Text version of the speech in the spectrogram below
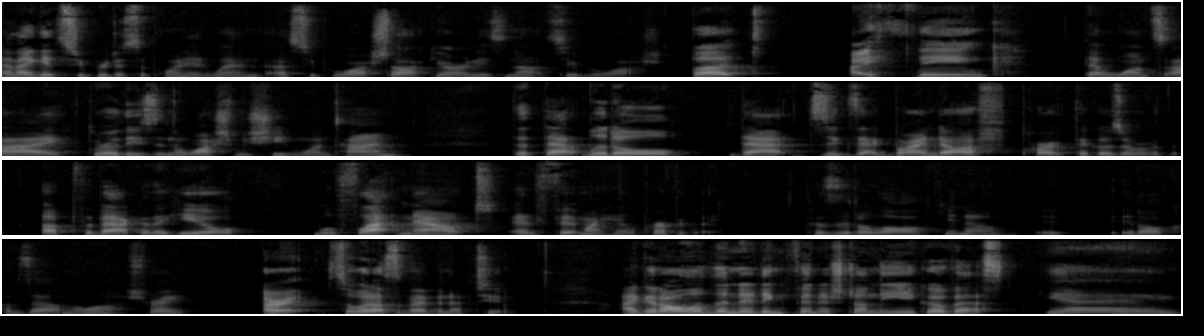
And I get super disappointed when a superwash sock yarn is not superwash. But I think that once I throw these in the washing machine one time, that that little that zigzag bind off part that goes over the, up the back of the heel will flatten out and fit my heel perfectly. Because it'll all you know it, it all comes out in the wash right? All right so what else have i been up to? I got all of the knitting finished on the eco vest. Yay!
